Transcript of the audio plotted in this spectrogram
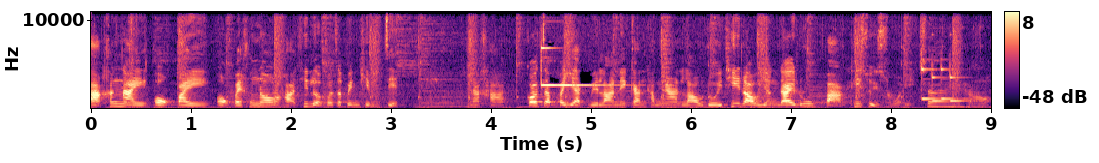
ปากข้างในออกไปออกไปข้างนอกอะค่ะ ที่เหลือก็จะเป็นเข็มเจ็ด นะคะ ก็จะประหยัดเวลาในการทำงานเรา โดยที่เรายังได้รูปปากที่สวยใช่ๆค่ะ เนาะ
